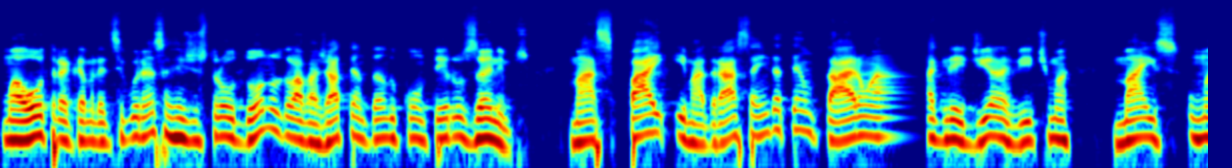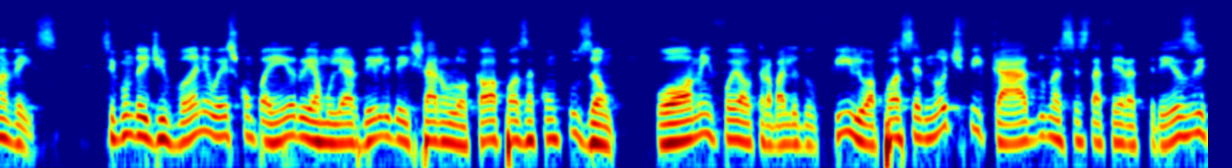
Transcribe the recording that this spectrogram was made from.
Uma outra câmera de segurança registrou o dono do Lava Jato tentando conter os ânimos, mas pai e madrasta ainda tentaram agredir a vítima mais uma vez. Segundo a Edivânia, o ex-companheiro e a mulher dele deixaram o local após a confusão. O homem foi ao trabalho do filho após ser notificado na sexta-feira 13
